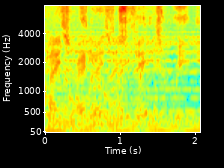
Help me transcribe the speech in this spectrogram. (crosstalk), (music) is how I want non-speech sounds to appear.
Space Radio. Space Radio.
